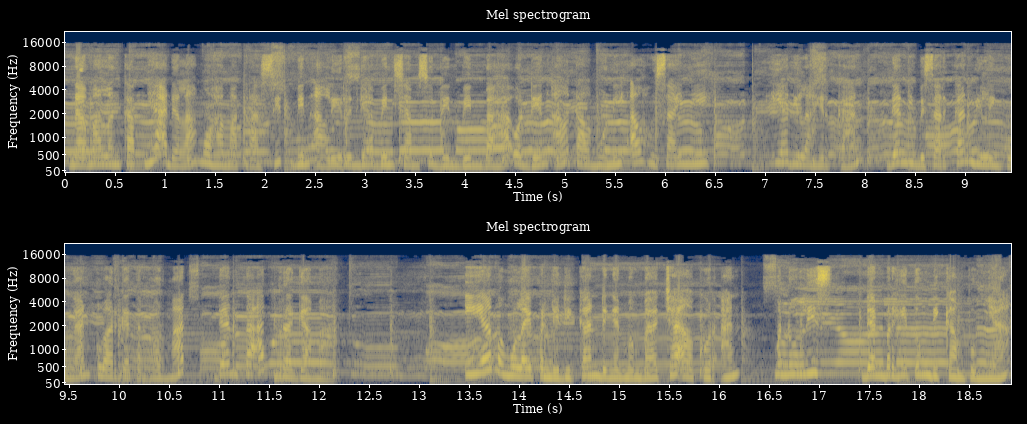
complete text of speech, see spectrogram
Nama lengkapnya adalah Muhammad Rashid bin Ali Reda bin Syamsuddin bin Bahauddin Al-Kalmuni Al-Husaini. Ia dilahirkan dan dibesarkan di lingkungan keluarga terhormat dan taat beragama. Ia memulai pendidikan dengan membaca Al-Quran, menulis, dan berhitung di kampungnya,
